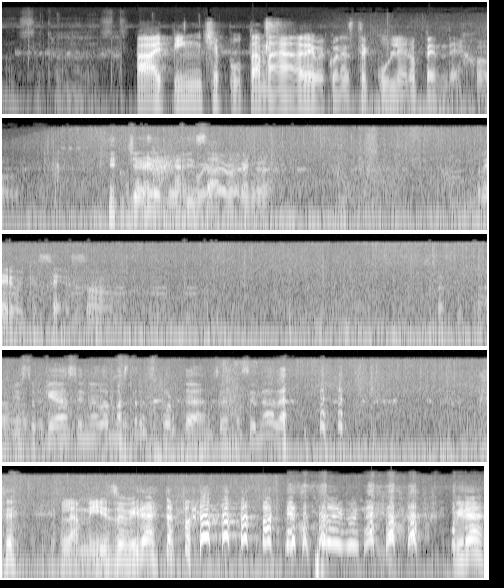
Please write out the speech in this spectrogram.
vamos a sacar uno de estos. Ay, pinche puta madre, güey, con este culero pendejo, güey. Jared. Hombre, güey, ¿qué es eso? ¿Y esto qué hace? Nada más transporta. O sea, no hace nada. La misma, mira, está güey. Mira,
